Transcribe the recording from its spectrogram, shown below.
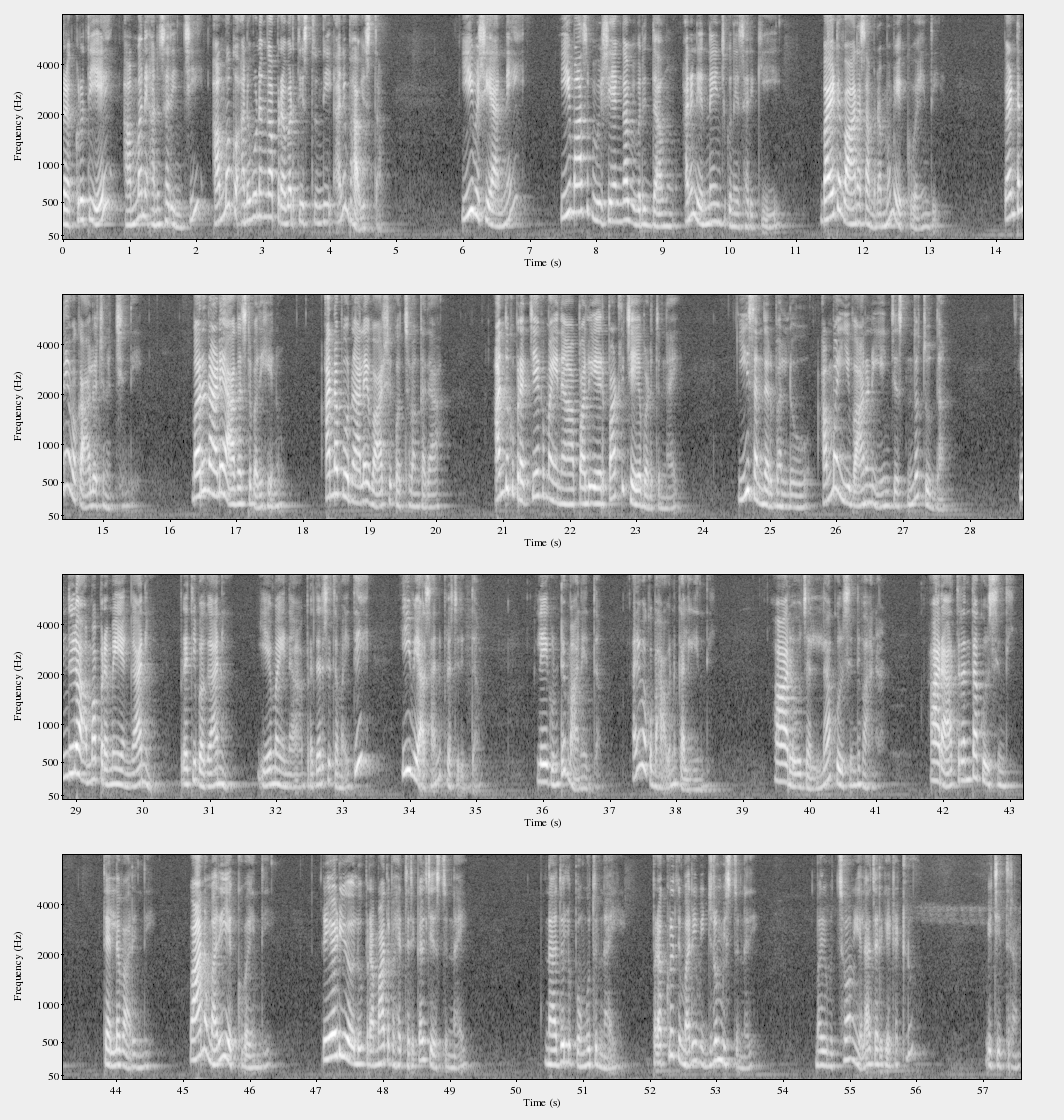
ప్రకృతియే అమ్మని అనుసరించి అమ్మకు అనుగుణంగా ప్రవర్తిస్తుంది అని భావిస్తాం. ఈ విషయాన్ని ఈ మాసపు విషయంగా వివరిద్దాము అని నిర్ణయించుకునేసరికి బయట వాన సంరంభం ఎక్కువైంది. వెంటనే ఒక ఆలోచన వచ్చింది. మరునాడే ఆగస్టు పదిహేను. అన్నపూర్ణాలయ వార్షికోత్సవం కదా. అందుకు ప్రత్యేకమైన పలు ఏర్పాట్లు చేయబడుతున్నాయి. ఈ సందర్భంలో అమ్మ ఈ వానను ఏం చేస్తుందో చూద్దాం. ఇందులో అమ్మ ప్రమేయం కానీ ప్రతిభ కానీ ఏమైనా ప్రదర్శితమైతే ఈ వ్యాసాన్ని ప్రచురిద్దాం. లేకుంటే మానేద్దాం అని ఒక భావన కలిగింది. ఆ రోజల్లా కురిసింది వాన. ఆ రాత్రంతా కురిసింది. తెల్లవారింది. వాన మరీ ఎక్కువైంది. రేడియోలు ప్రమాదపు హెచ్చరికలు చేస్తున్నాయి. నదులు పొంగుతున్నాయి. ప్రకృతి మరీ విజృంభిస్తున్నది. మరి ఉత్సవం ఎలా జరిగేటట్లు? విచిత్రం.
